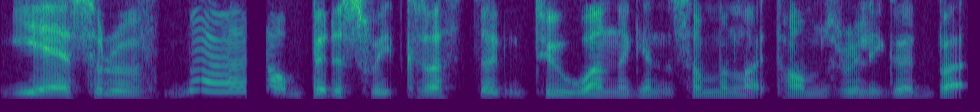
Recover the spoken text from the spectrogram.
yeah, sort of uh, not bittersweet because I think two one against someone like Tom's really good, but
